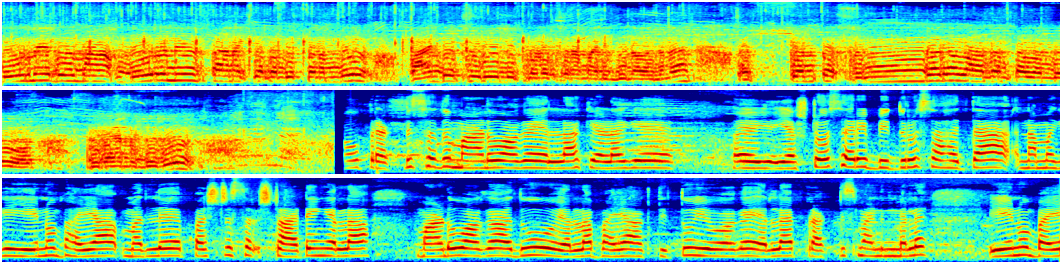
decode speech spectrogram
ಮೂರನೇ ಗೋಮ ಮೂರನೇ ಸ್ಥಾನಕ್ಕೆ ಬಂದಿತ್ತು ನಮ್ದು. ಪಾಂಡಿಚೇರಿಯಲ್ಲಿ ಪ್ರದರ್ಶನ ಮಾಡಿದ್ವಿ ನಾವು ಅತ್ಯಂತ ಸುಂದರವಾದಂಥ ಒಂದು ಪಿರಾಮಿಡ್ ನಾವು ಪ್ರಾಕ್ಟೀಸ್ ಅದು ಮಾಡುವಾಗ ಎಲ್ಲ ಕೆಳಗೆ ಎಷ್ಟೋ ಸರಿ ಬಿದ್ದರೂ ಸಹಿತ ನಮಗೆ ಏನು ಭಯ. ಮೊದಲೇ ಫಸ್ಟ್ ಸ್ಟಾರ್ಟಿಂಗ್ ಎಲ್ಲ ಮಾಡುವಾಗ ಅದು ಎಲ್ಲ ಭಯ ಆಗ್ತಿತ್ತು. ಇವಾಗ ಎಲ್ಲ ಪ್ರಾಕ್ಟೀಸ್ ಮಾಡಿದ ಮೇಲೆ ಏನು ಭಯ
